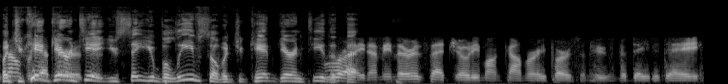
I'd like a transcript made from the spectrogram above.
But you can't guarantee it. You say you believe so, but you can't guarantee that. right. That, I mean, there is that Jodi Montgomery person who's the day-to-day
